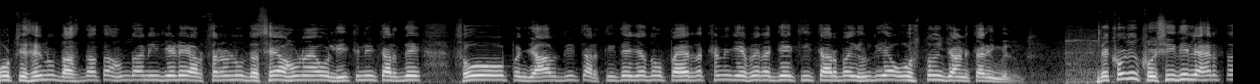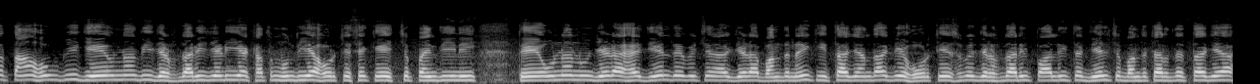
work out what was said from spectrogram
ਉਹ ਕਿਸੇ ਨੂੰ ਦੱਸਦਾ ਤਾਂ ਹੁੰਦਾ ਨਹੀਂ, ਜਿਹੜੇ ਅਫਸਰਾਂ ਨੂੰ ਦੱਸਿਆ ਹੋਣਾ ਉਹ ਲੀਕ ਨਹੀਂ ਕਰਦੇ। ਸੋ ਪੰਜਾਬ ਦੀ ਧਰਤੀ ਤੇ ਜਦੋਂ ਪੈਰ ਰੱਖਣਗੇ, ਫਿਰ ਅੱਗੇ ਕੀ ਕਾਰਵਾਈ ਹੁੰਦੀ ਹੈ, ਉਸ ਤੋਂ ਹੀ ਜਾਣਕਾਰੀ ਮਿਲੂਗੀ। ਦੇਖੋ ਜੀ, ਖੁਸ਼ੀ ਦੀ ਲਹਿਰ ਤਾਂ ਤਾਂ ਹੋਊਗੀ, ਜੇ ਉਹਨਾਂ ਦੀ ਗ੍ਰਿਫਤਾਰੀ ਜਿਹੜੀ ਹੈ ਖਤਮ ਹੁੰਦੀ ਹੈ, ਹੋਰ ਕਿਸੇ ਕੇਸ 'ਚ ਪੈਂਦੀ ਨਹੀਂ। ਤੇ ਉਹਨਾਂ ਨੂੰ ਜਿਹੜਾ ਹੈ ਜੇਲ੍ਹ ਦੇ ਵਿੱਚ ਜਿਹੜਾ ਬੰਦ ਨਹੀਂ ਕੀਤਾ ਜਾਂਦਾ, ਜੇ ਹੋਰ ਕੇਸ ਵਿੱਚ ਗ੍ਰਿਫਤਾਰੀ ਪਾ ਲਈ ਤਾਂ ਜੇਲ੍ਹ 'ਚ ਬੰਦ ਕਰ ਦਿੱਤਾ ਗਿਆ।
